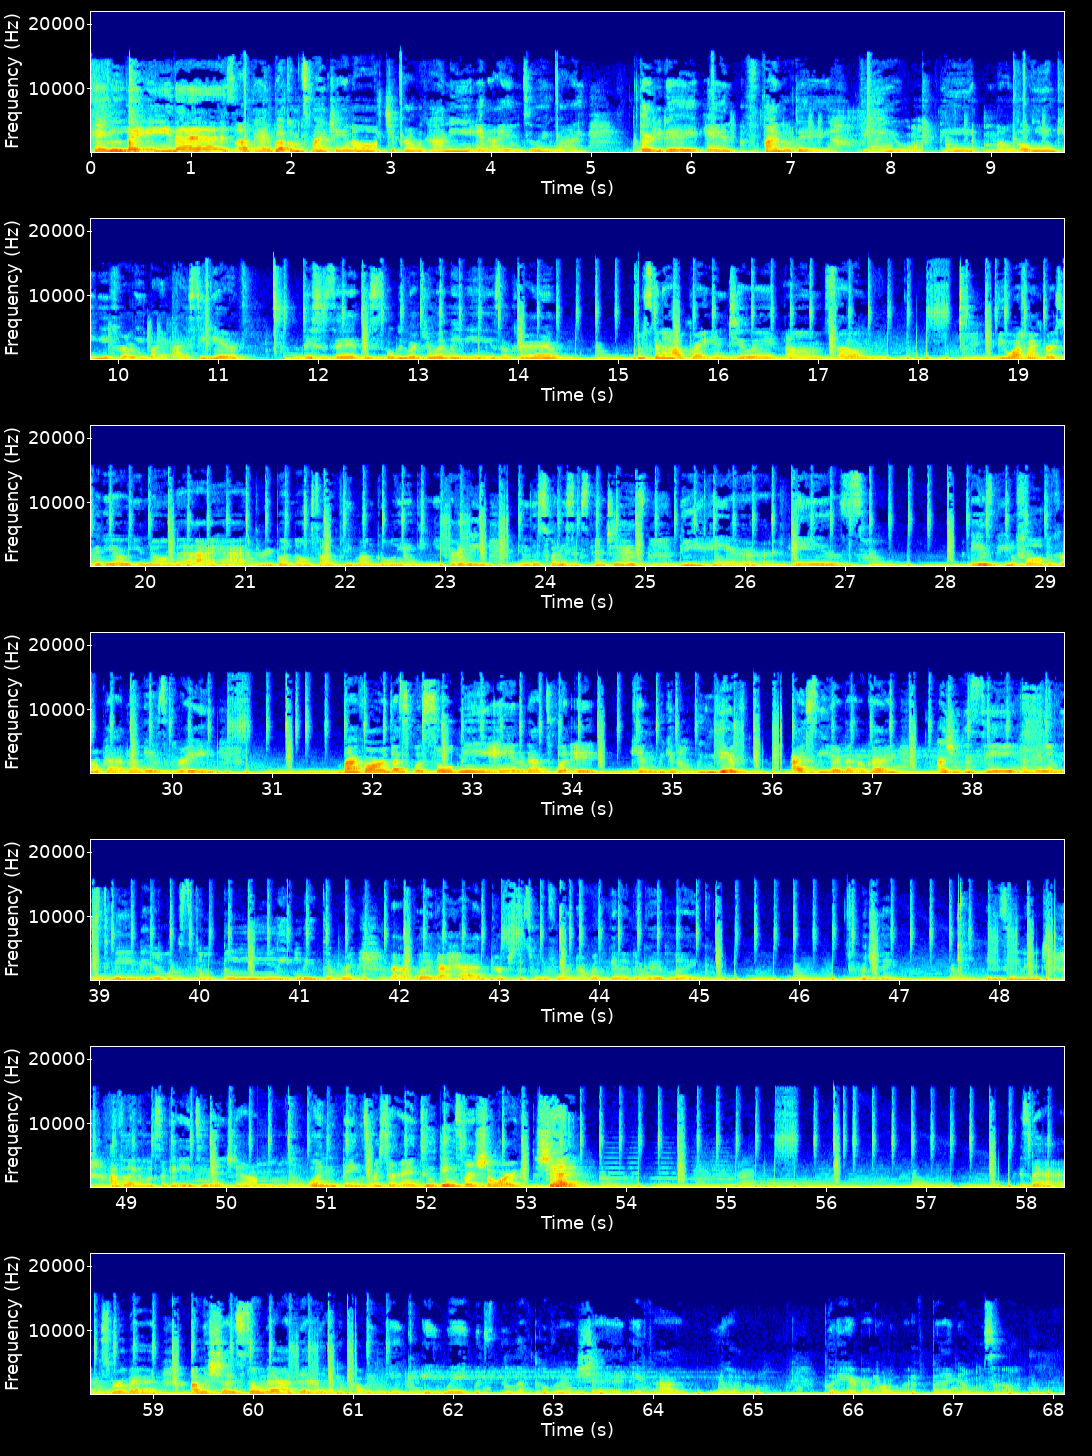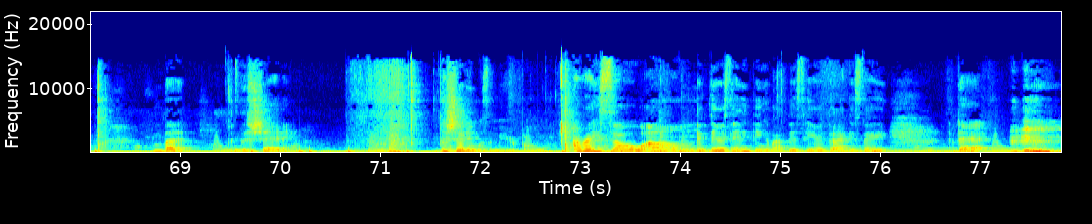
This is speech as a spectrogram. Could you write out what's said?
Hey ladies! Okay, welcome to my channel. It's your girl Lekani and I am doing my 30 day and final day review on the Mongolian Kinky Curly by ISEE Hair. This is it. This is what we're working with ladies, okay? I'm just gonna hop right into it. Um, so, if you watched my first video, you know that I had three bundles of the Mongolian Kinky Curly in this 26 inches. The hair is is beautiful. The curl pattern is great. By far, that's what sold me, and that's what it can. We can we can give ISEE hair that. Okay. As you can see, I mean, at least to me, the hair looks completely different. I feel like I had purchased a 24, now we're looking at a good like. What you think? 18 inch. I feel like it looks like an 18 inch now. Mm, one thing's for certain, two things for sure. The shedding bad. It's real bad. Um, it sheds so bad that I could probably make a wig with the leftover shed if I knew how to put hair back on a wig, but I don't, so. But the shedding, the shedding was a miracle. All right, so um, if there's anything about this hair that I can say that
